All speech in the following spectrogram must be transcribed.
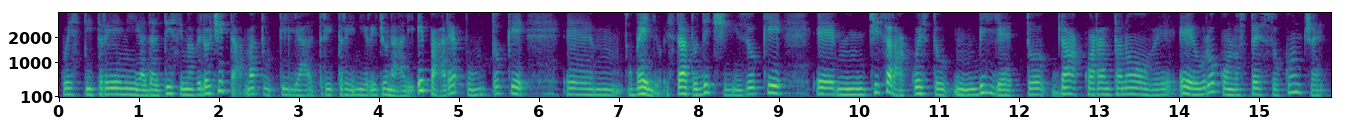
questi treni ad altissima velocità, ma tutti gli altri treni regionali. E pare appunto che, ehm, o meglio, è stato deciso che ehm, ci sarà questo biglietto da 49 euro con lo stesso concetto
